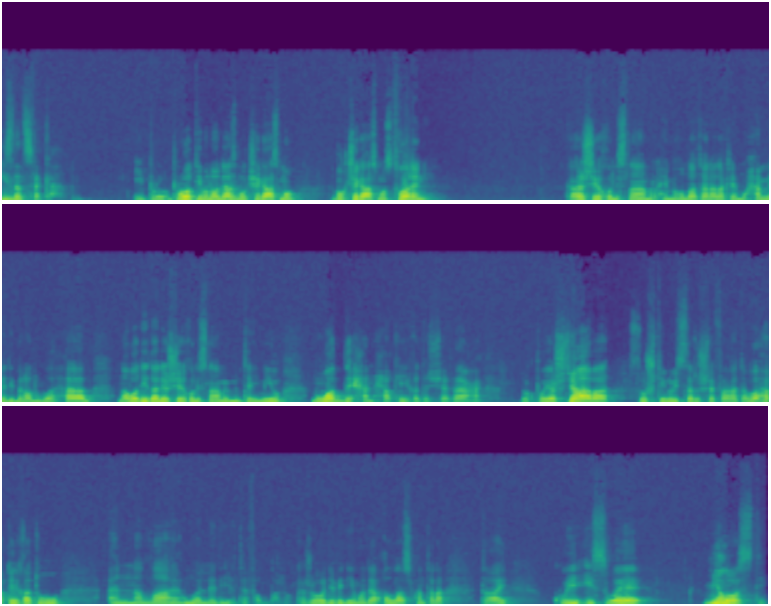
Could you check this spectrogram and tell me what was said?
iznad svega. I pro, protiv onoga zbog čega smo, zbog čega smo stvoreni. Kaže šehhul Islam, rahimahullah ta'ala, dakle, Muhammed ibn Abdul Wahhab, navodi dalje šehhul Islam ibn Taymiju, muwaddihan haqiqata šefa'a, dok pojašnjava suštinu i srž šefata, wa haqiqatuhu, anna Allahe huwa alladhi yatafaddalu. Kaže ovdje vidimo da Allah subhanahu ta'ala taj koji i svoje milosti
